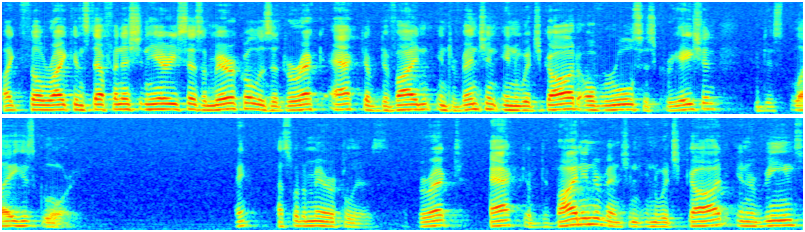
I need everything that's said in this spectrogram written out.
Like Phil Ryken's definition here, he says a miracle is a direct act of divine intervention in which God overrules his creation to display his glory. Okay? That's what a miracle is a direct act of divine intervention in which God intervenes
